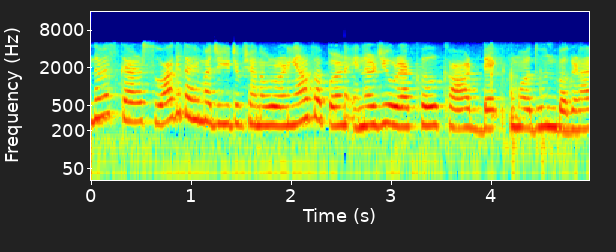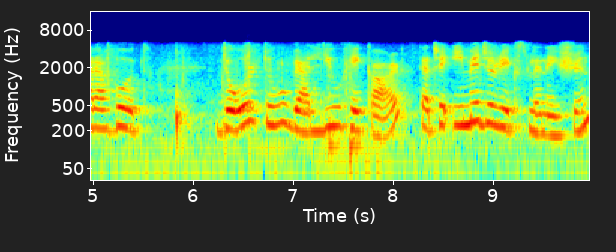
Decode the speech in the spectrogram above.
नमस्कार स्वागत आहे माझ्या युट्यूब चॅनलवर आणि आज आपण एनर्जी ओरॅकल कार्ड डेकमधून बघणार आहोत. डोर टू व्हॅल्यू हे कार्ड त्याचे इमेजरी एक्सप्लेनेशन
